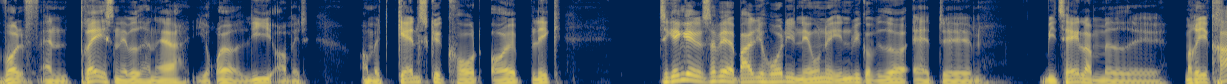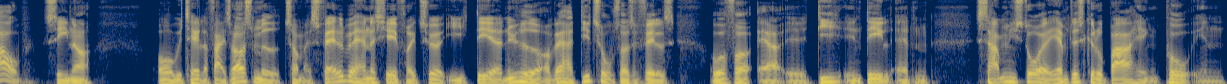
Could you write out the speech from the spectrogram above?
Wolf Andresen. Jeg ved, han er i røret lige om et, om et ganske kort øjeblik. Til gengæld så vil jeg bare lige hurtigt nævne, inden vi går videre, at øh, vi taler med øh, Maria Kraup senere, og vi taler faktisk også med Thomas Falbe, han er chefredaktør i DR Nyheder, og hvad har de to så til fælles, og hvorfor er øh, de en del af den samme historie? Jamen det skal du bare hænge på en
